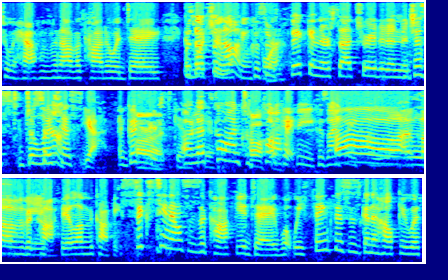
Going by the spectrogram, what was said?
to a half of an avocado a day But is that's what you're enough looking because for. they're thick and they're saturated and it's just, enough. delicious. Yeah, a good All for right. skin. Oh, let's too. go on to Coffee. coffee because I drink oh, a I lot love of the coffee. I love the coffee. 16 ounces of coffee a day. What we think this is going to help you with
